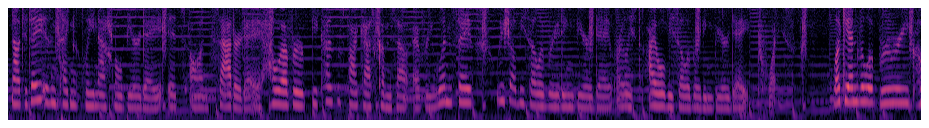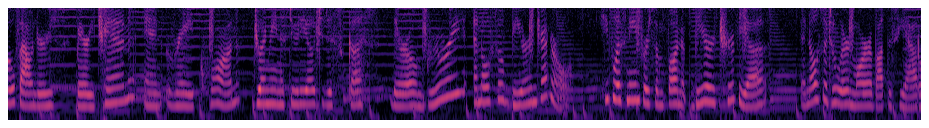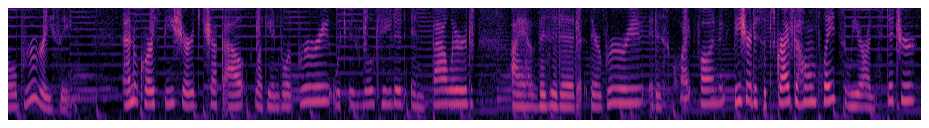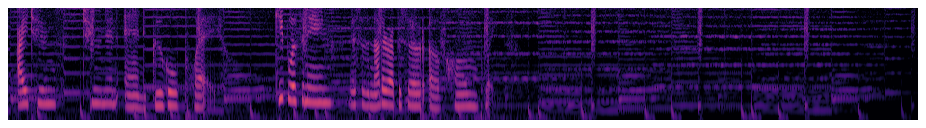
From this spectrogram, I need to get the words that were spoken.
Now, today isn't technically National Beer Day, it's on Saturday. However, because this podcast comes out every Wednesday, we shall be celebrating Beer Day, or at least I will be celebrating Beer Day twice. Lucky Envelope Brewery co founders Barry Chan and Ray Kwan join me in the studio to discuss their own brewery and also beer in general. Keep listening for some fun beer trivia and also to learn more about the Seattle brewery scene. And of course, be sure to check out Lucky Envelope Brewery, which is located in Ballard. I have visited their brewery, it is quite fun. Be sure to subscribe to Home Plates. We are on Stitcher, iTunes, TuneIn, and Google Play. Keep listening. This is another episode of Home Plates.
